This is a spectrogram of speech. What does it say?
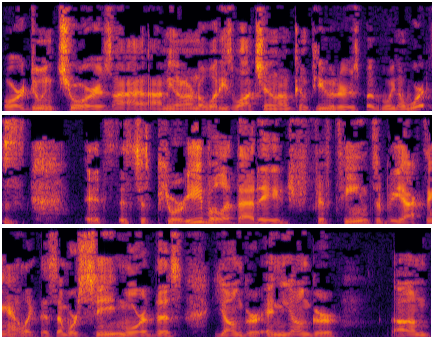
or doing chores. I, I mean, I don't know what he's watching on computers, but you know, where does it's it's just pure evil at that age, 15, to be acting out like this, and we're seeing more of this younger and younger um,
